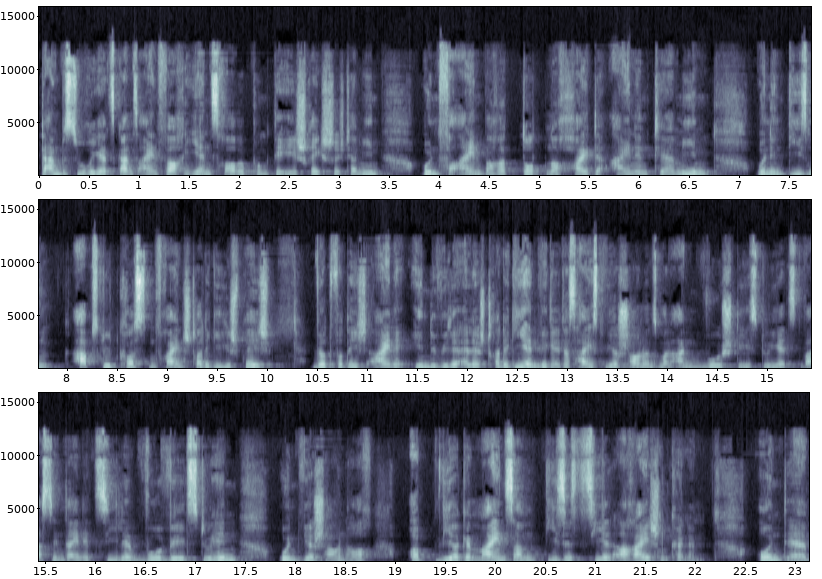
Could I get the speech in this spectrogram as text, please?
dann besuche jetzt ganz einfach jensrabe.de-termin und vereinbare dort noch heute einen Termin. Und in diesem absolut kostenfreien Strategiegespräch wird für dich eine individuelle Strategie entwickelt. Das heißt, wir schauen uns mal an, wo stehst du jetzt, was sind deine Ziele, wo willst du hin und wir schauen auch, ob wir gemeinsam dieses Ziel erreichen können. Und äh,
